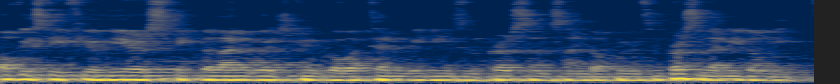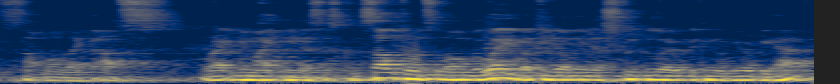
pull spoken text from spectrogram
obviously if you're here, speak the language, can go attend meetings in person, sign documents in person, then you don't need someone like us, right? You might need us as consultants along the way, but you don't need us to do everything on your behalf.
